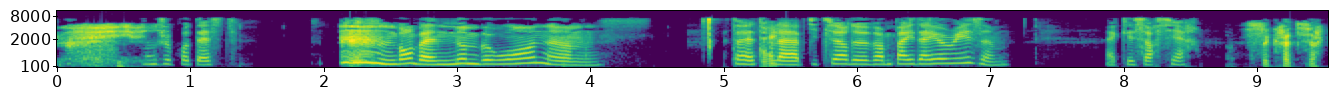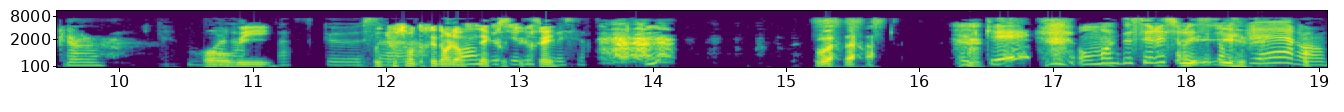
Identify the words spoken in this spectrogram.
donc je proteste. bon ben number one, euh, ça va être Bon. la petite sœur de Vampire Diaries avec les sorcières. Secret Circle. Voilà, oui. Parce que tous entrer dans leur secret. sorcières. Voilà. Ok, on manque de séries sur les sorcières. Faut, hein,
